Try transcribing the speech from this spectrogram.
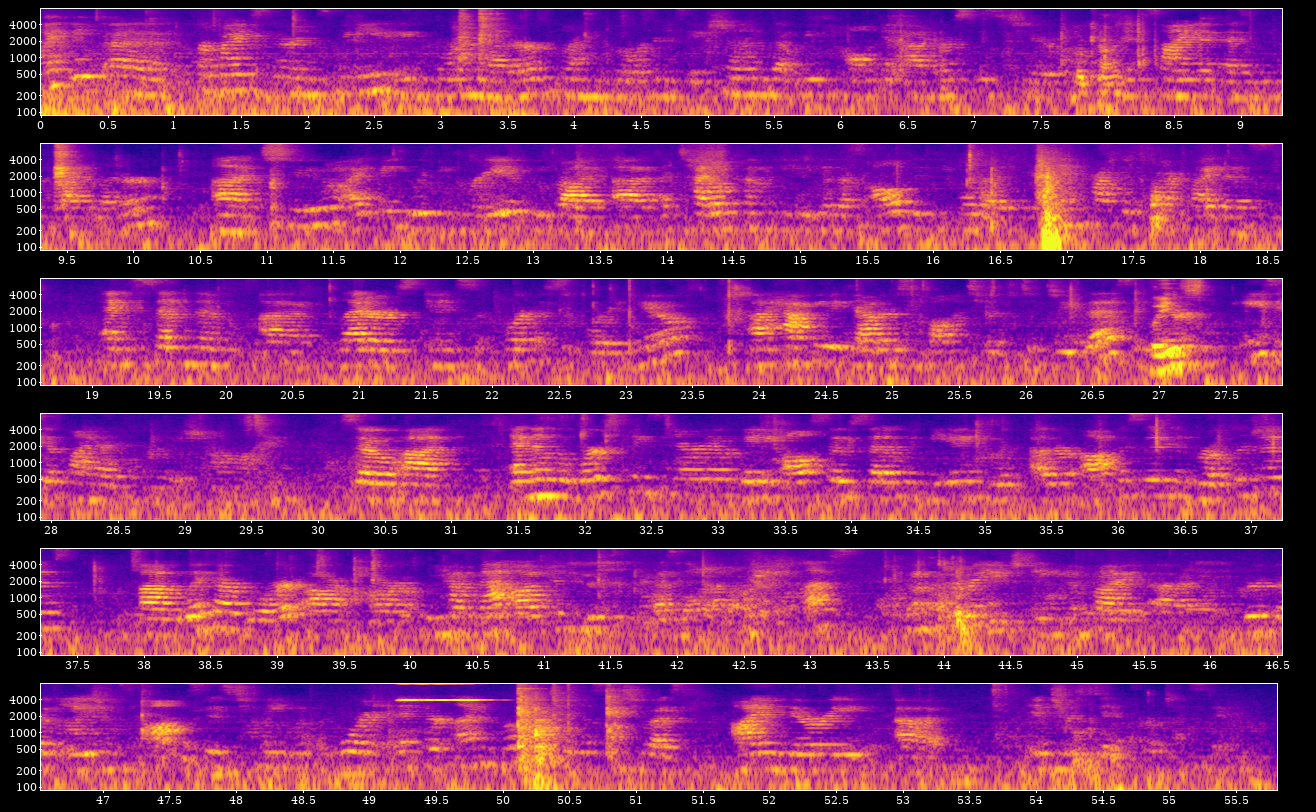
I think, uh, from my experience, we need a form letter from the organization that we can all get addresses to. Okay. And sign it as a unified letter. Uh, two, I think it would be great if we got, uh, a title company to give us all of the people that have been impacted by this and send them, uh, letters in support of supporting you. Uh, happy to gather some volunteers to do this. It's Please. very Easy to find online. So, uh, and then the worst case scenario, maybe also set up a meeting with other offices and brokerages uh, with our board, our, our, we have Matt Ogden, who is the president of MLS. We have arranged a unified, uh, group of agents and offices to meet with the board, and if they're unwilling to listen to us, I am very, uh, interested.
